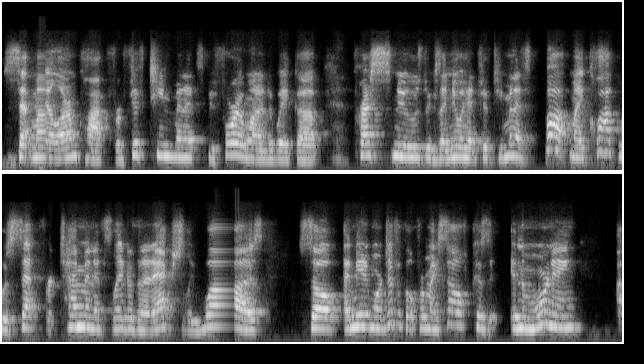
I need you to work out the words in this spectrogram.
set my alarm clock for 15 minutes before I wanted to wake up, press snooze because I knew I had 15 minutes, but my clock was set for 10 minutes later than it actually was. So I made it more difficult for myself because in the morning, uh,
